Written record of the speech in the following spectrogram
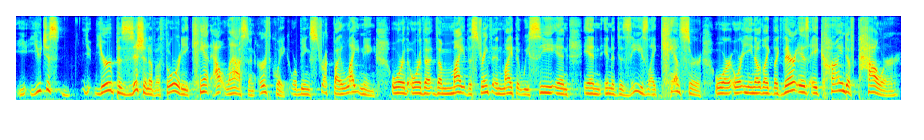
you just your position of authority can't outlast an earthquake or being struck by lightning or, or the, the might, the strength and might that we see in, in, in a disease like cancer or, or you know, like, like there is a kind of power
